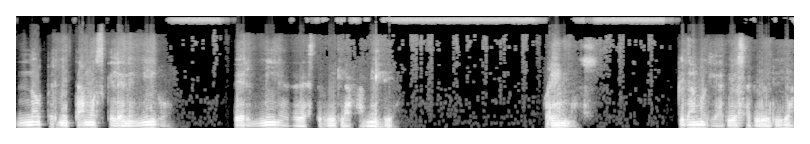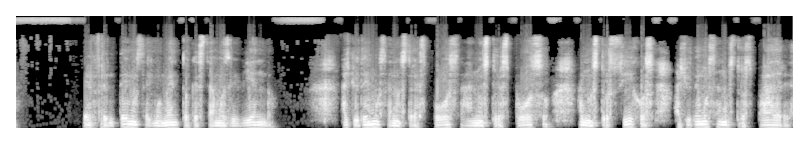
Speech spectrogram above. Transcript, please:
No permitamos que el enemigo termine de destruir la familia. Oremos. Pidámosle a Dios sabiduría. Enfrentemos el momento que estamos viviendo. Ayudemos a nuestra esposa, a nuestro esposo, a nuestros hijos. Ayudemos a nuestros padres.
